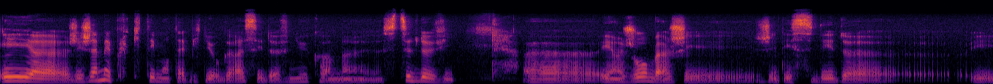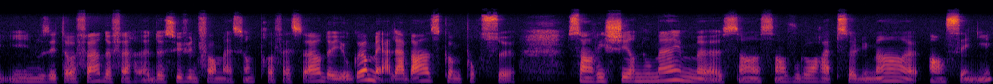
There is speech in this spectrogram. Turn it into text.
Et euh, j'ai jamais plus quitté mon tapis de yoga. C'est devenu comme un style de vie. Et un jour, ben, j'ai décidé de il, nous était offert de, faire, de suivre une formation de professeur de yoga, mais à la base, comme pour s'enrichir nous-mêmes euh, sans, sans, vouloir absolument euh, enseigner.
